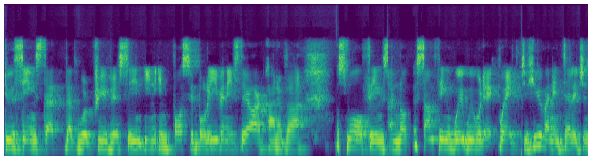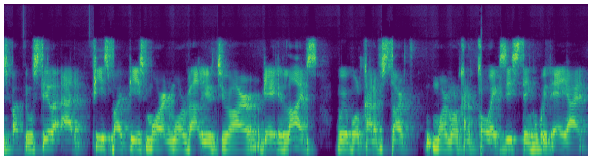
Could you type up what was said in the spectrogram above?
do things that, that were previously in, in, impossible, even if they are kind of uh, small things and not something we, we would equate to human intelligence, but will still add piece by piece more and more value to our daily lives we will kind of start more and more kind of coexisting with AI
